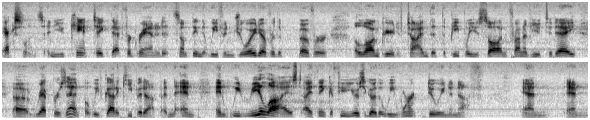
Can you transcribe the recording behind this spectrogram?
excellence, and you can't take that for granted. It's something that we've enjoyed over the over a long period of time that the people you saw in front of you today uh, represent, but we've got to keep it up. And and and we realized, I think, a few years ago that we weren't doing enough, and and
